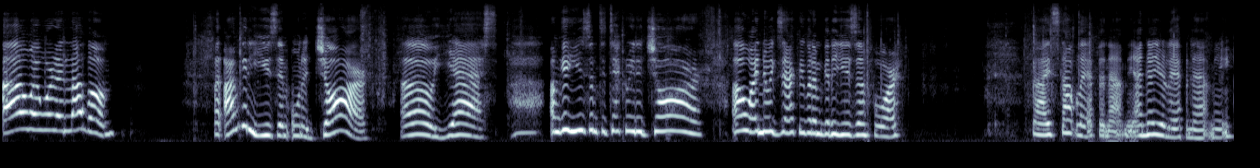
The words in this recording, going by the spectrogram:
Oh, my word, I love them. But I'm going to use them on a jar. Oh, yes. I'm going to use them to decorate a jar. Oh, I know exactly what I'm going to use them for. Guys, stop laughing at me. I know you're laughing at me.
